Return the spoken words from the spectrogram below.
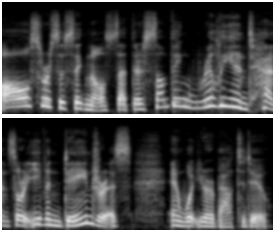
all sorts of signals that there's something really intense or even dangerous in what you're about to do.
